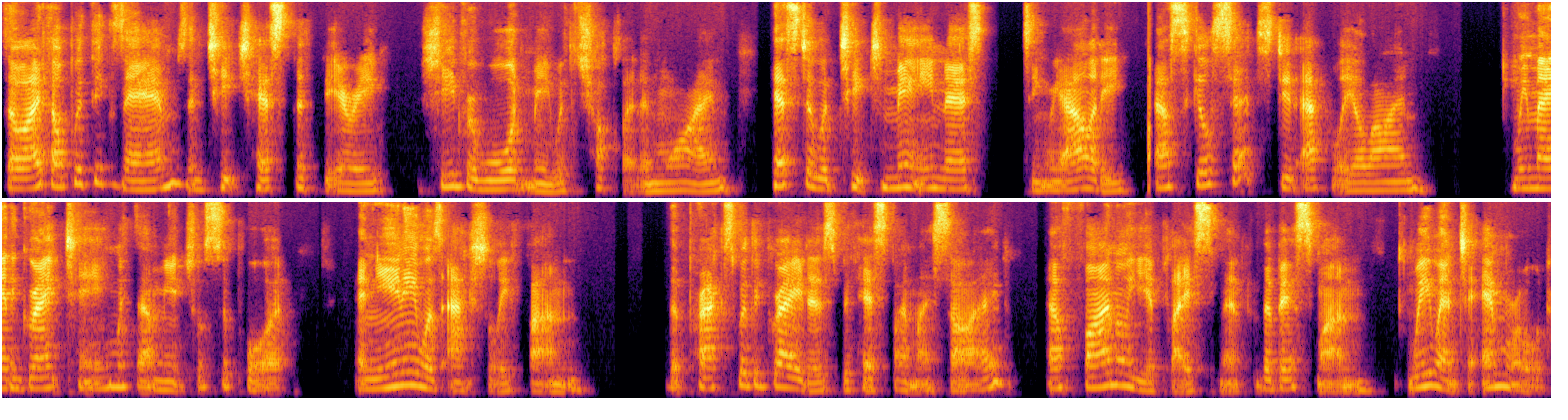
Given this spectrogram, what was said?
So I'd help with exams and teach Hester theory. She'd reward me with chocolate and wine. Hester would teach me nursing reality. Our skill sets did aptly align. We made a great team with our mutual support, and uni was actually fun. The pracs were the greatest with Hess by my side. Our final year placement, the best one, we went to Emerald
